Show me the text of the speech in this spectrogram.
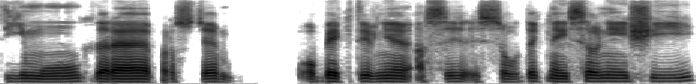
týmů, které prostě objektivně asi jsou teď nejsilnější.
